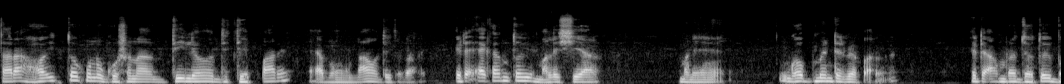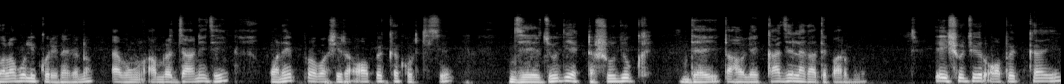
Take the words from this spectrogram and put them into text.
তারা হয়তো কোনো ঘোষণা দিলেও দিতে পারে এবং নাও দিতে পারে। এটা একান্তই মালয়েশিয়ার মানে গভর্নমেন্টের ব্যাপার। এটা আমরা যতই বলা বলি করি না কেন, এবং আমরা জানি যে অনেক প্রবাসীরা অপেক্ষা করতেছে যে যদি একটা সুযোগ দেয়, তাহলে কাজে লাগাতে পারব। এই সুযোগের অপেক্ষায়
